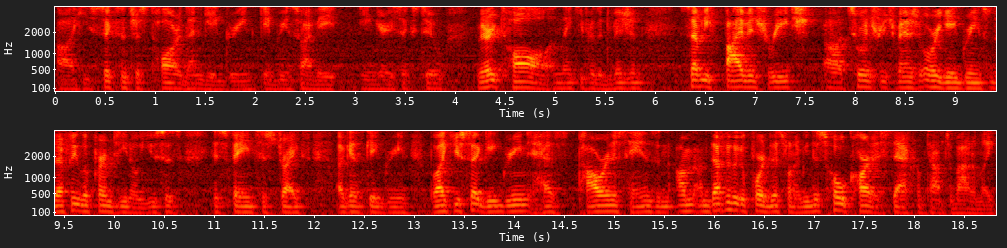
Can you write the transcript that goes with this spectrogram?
Uh, he's six inches taller than Gabe Green. Gabe Green's five eight. Ian Garry six two. Very tall and lanky for the division. Seventy five inch reach, uh, two inch reach advantage over Gabe Green. So definitely look for him to you know use his his feints, his strikes against Gabe Green. But like you said, Gabe Green has power in his hands, and I'm I'm definitely looking forward to this one. I mean, this whole card is stacked from top to bottom. Like,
